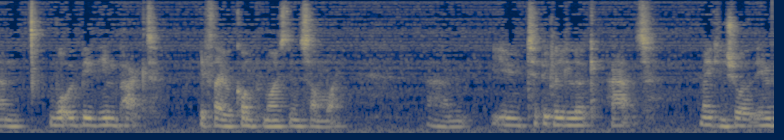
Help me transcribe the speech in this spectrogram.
um, what would be the impact if they were compromised in some way. Um, you typically look at making sure that the,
